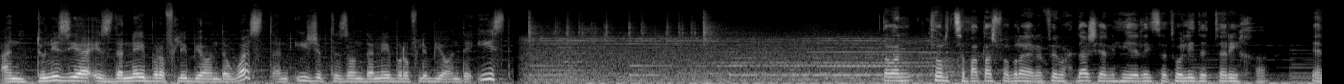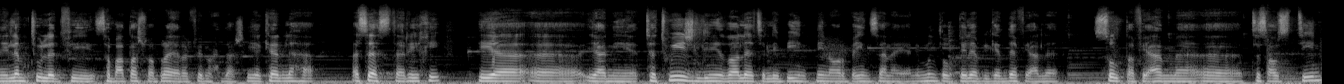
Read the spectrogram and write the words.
And Tunisia is the neighbor of Libya on the west, and Egypt is on the neighbor of Libya on the east. طبعا ثورة 17 فبراير 2011 يعني هي ليست وليدة تاريخها يعني لم تولد في 17 فبراير 2011 هي كان لها أساس تاريخي هي آه، يعني تتويج لنضالات الليبيين 42 سنة يعني منذ انقلاب القذافي على السلطة في عام آه، 69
